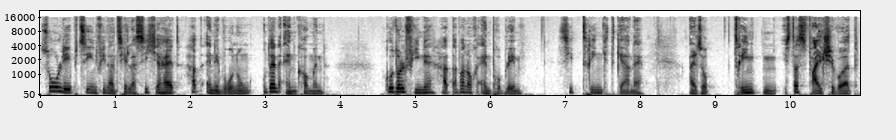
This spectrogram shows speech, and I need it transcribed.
So lebt sie in finanzieller Sicherheit, hat eine Wohnung und ein Einkommen. Rudolfine hat aber noch ein Problem. Sie trinkt gerne. Also trinken ist das falsche Wort.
